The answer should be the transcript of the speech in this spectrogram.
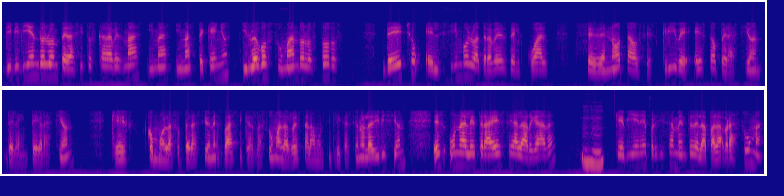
dividiéndolo en pedacitos cada vez más y más y más pequeños y luego sumándolos todos. De hecho, el símbolo a través del cual se denota o se escribe esta operación de la integración que es como las operaciones básicas, la suma, la resta, la multiplicación o la división, es una letra S alargada que viene precisamente de la palabra suma,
